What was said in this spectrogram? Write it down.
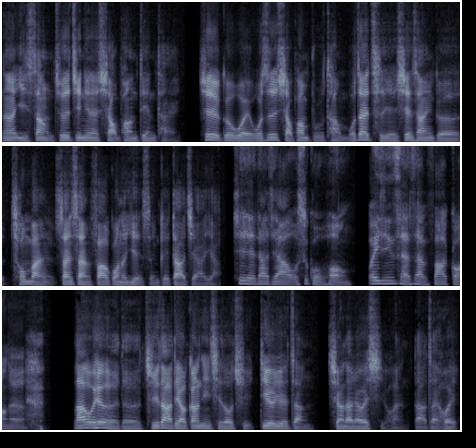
那以上就是今天的小胖电台。谢谢各位，我是小胖 Blue Tom，我在此也献上一个充满闪闪发光的眼神给大家呀！谢谢大家，我是果鹏，我已经闪闪发光了。拉威尔的 G 大调钢琴协奏曲第二乐章，希望大家会喜欢，大家再会，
